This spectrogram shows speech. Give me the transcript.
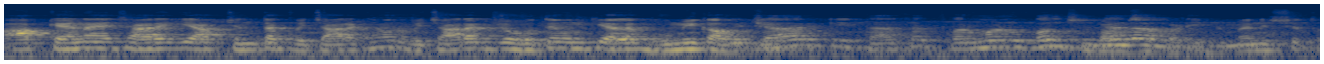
आप कहना चाह रहे हैं कि आप चिंतक विचारक हैं और विचारक जो होते हैं उनकी अलग भूमिका होती है। विचार की ताकत परमाणु बम से ज़्यादा बड़ी है। मैं निश्चित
